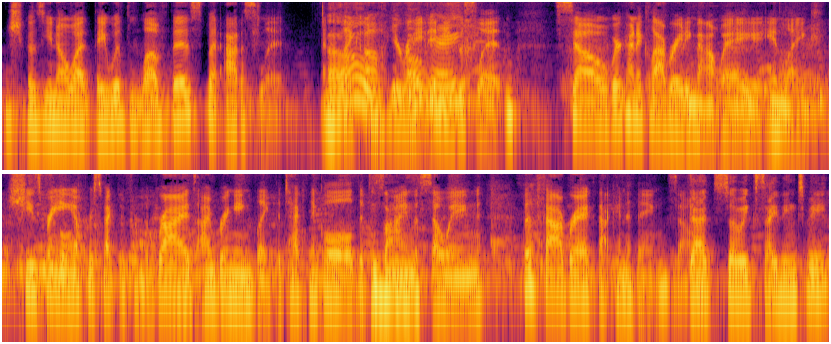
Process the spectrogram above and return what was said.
And she goes, "You know what? They would love this, but add a slit." And it's oh, like, "Oh, you're right. Okay. It needs a slit." So we're kind of collaborating that way in like she's bringing a perspective from the brides, I'm bringing like the technical, the design, mm-hmm. the sewing, the fabric, that kind of thing. So That's so exciting to me.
